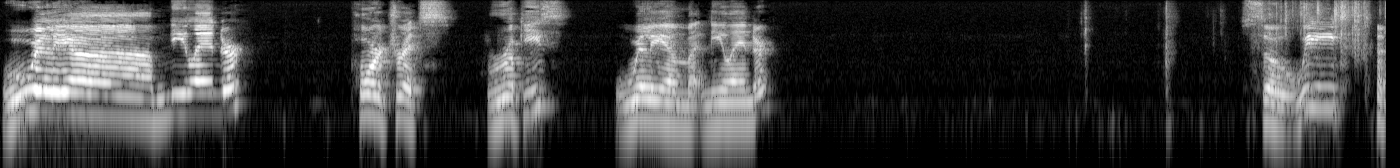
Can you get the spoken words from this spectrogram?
William Nylander. Portraits Rookies, William Nylander. So sweet.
